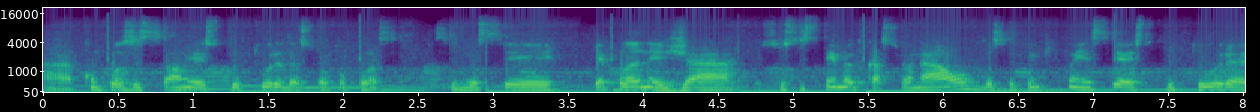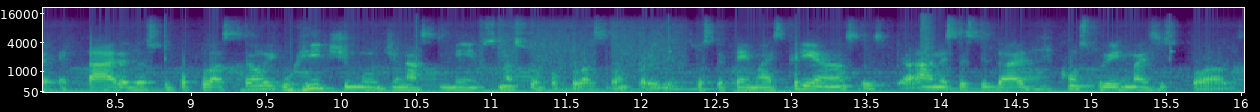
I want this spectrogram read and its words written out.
a composição e a estrutura da sua população. Se você quer planejar o seu sistema educacional, você tem que conhecer a estrutura etária da sua população e o ritmo de nascimentos na sua população, por exemplo. Se você tem mais crianças, há necessidade de construir mais escolas.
